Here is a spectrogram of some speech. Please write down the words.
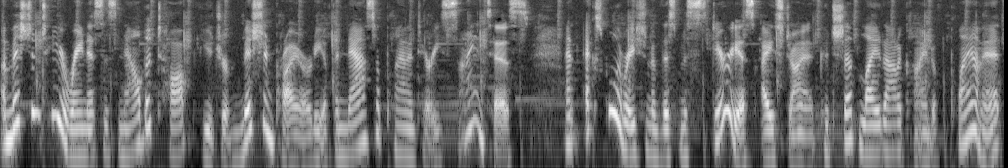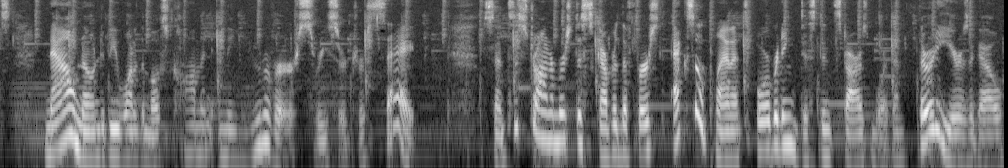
A mission to Uranus is now the top future mission priority of the NASA planetary scientists, and exploration of this mysterious ice giant could shed light on a kind of planet now known to be one of the most common in the universe, researchers say. Since astronomers discovered the first exoplanets orbiting distant stars more than 30 years ago,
